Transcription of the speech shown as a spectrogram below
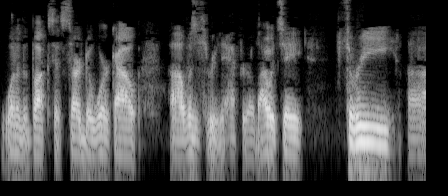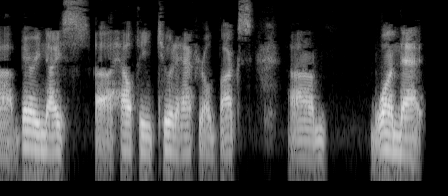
one of the bucks that started to work out uh, was a three and a half year old. I would say three uh, very nice, uh, healthy two and a half year old bucks. Um, one that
